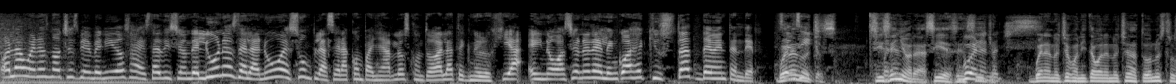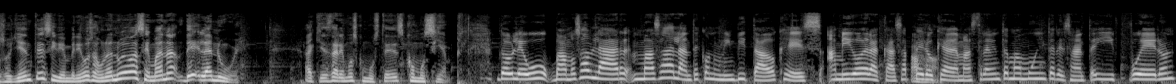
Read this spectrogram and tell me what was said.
Hola, buenas noches, bienvenidos a esta edición de lunes de la nube. Es un placer acompañarlos con toda la tecnología e innovación en el lenguaje que usted debe entender. Buenas Sencillo. noches. Sí, señora, así es. Sencillo. Buenas noches. Buenas noches, Juanita. Buenas noches a todos nuestros oyentes y bienvenidos a una nueva semana de La Nube. Aquí estaremos con ustedes como siempre. W, vamos a hablar más adelante con un invitado que es amigo de la casa, pero que además trae un tema muy interesante y fueron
